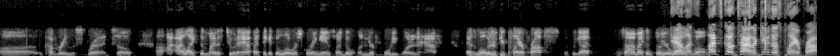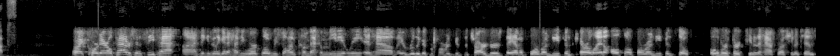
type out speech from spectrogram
uh, covering the spread. So uh, I, I like them minus two and a half. I think it's a lower scoring game, so I go under forty one and a half as well. There's a few player props if we got some time I can throw your yeah, way let's as well. let's go, Tyler. Give me those player props. All right, Cordarrelle Patterson, CPAT. Uh, I think he's going to get a heavy workload. We saw him come back immediately and have a really good performance against the Chargers. They have a poor run defense. Carolina also a poor run defense. So over 13 and a half rushing attempts,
